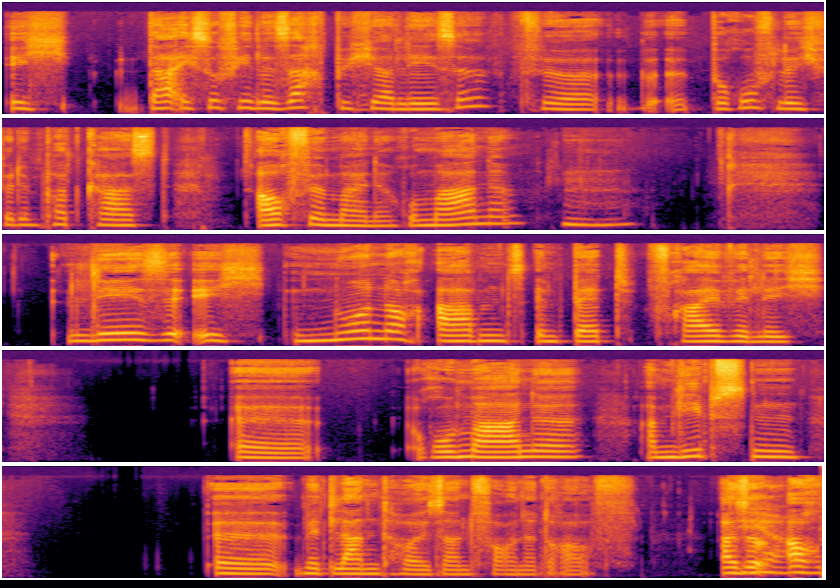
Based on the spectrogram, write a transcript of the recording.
ich, da ich so viele Sachbücher lese, für äh, beruflich, für den Podcast, auch für meine Romane, Mhm. lese ich nur noch abends im Bett freiwillig äh, Romane, am liebsten äh, mit Landhäusern vorne drauf. Also Ja. auch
